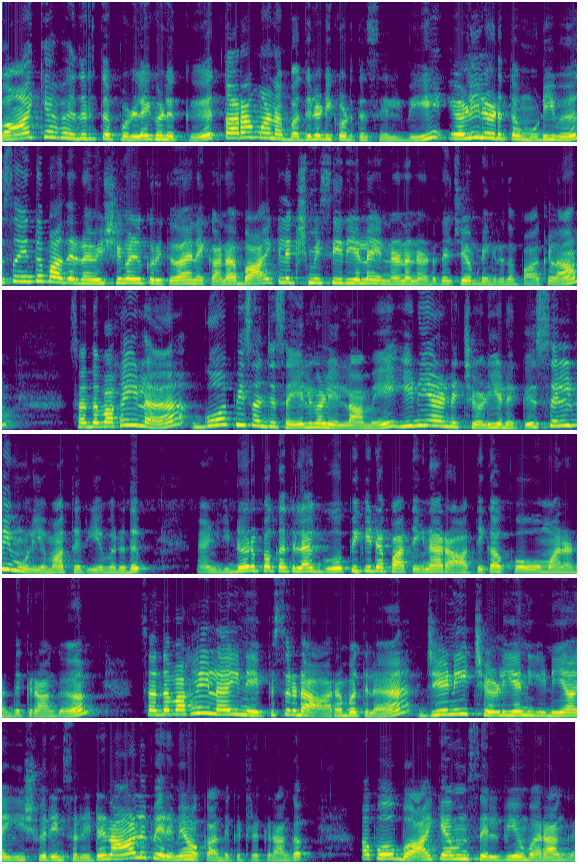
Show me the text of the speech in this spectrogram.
பாக்கியாவை எதிர்த்த பிள்ளைகளுக்கு தரமான பதிலடி கொடுத்த செல்வி எழில் எடுத்த முடிவு ஸோ இந்த மாதிரியான விஷயங்கள் குறித்து தான் எனக்கான பாக்கியலட்சுமி சீரியலில் என்னென்ன நடந்துச்சு அப்படிங்கிறத பார்க்கலாம். ஸோ அந்த வகையில் கோபி செஞ்ச செயல்கள் எல்லாமே இனியாண்டு செழியனுக்கு செல்வி மூலியமாக தெரிய வருது. அண்ட் இன்னொரு பக்கத்தில் கோபி கிட்ட பார்த்தீங்கன்னா ராதிகா கோவமாக நடந்துக்கிறாங்க. ஸோ அந்த வகையில் இந்த எபிசோட ஆரம்பத்தில் ஜெனி செழியன் இனியா ஈஸ்வரின்னு சொல்லிட்டு நாலு பேருமே உட்காந்துக்கிட்டு இருக்கிறாங்க அப்போது பாக்கியாவும் செல்வியும் வராங்க.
